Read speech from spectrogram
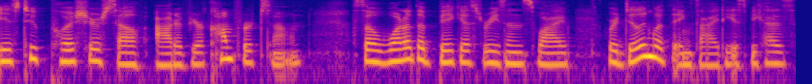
is to push yourself out of your comfort zone. So, one of the biggest reasons why we're dealing with anxiety is because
